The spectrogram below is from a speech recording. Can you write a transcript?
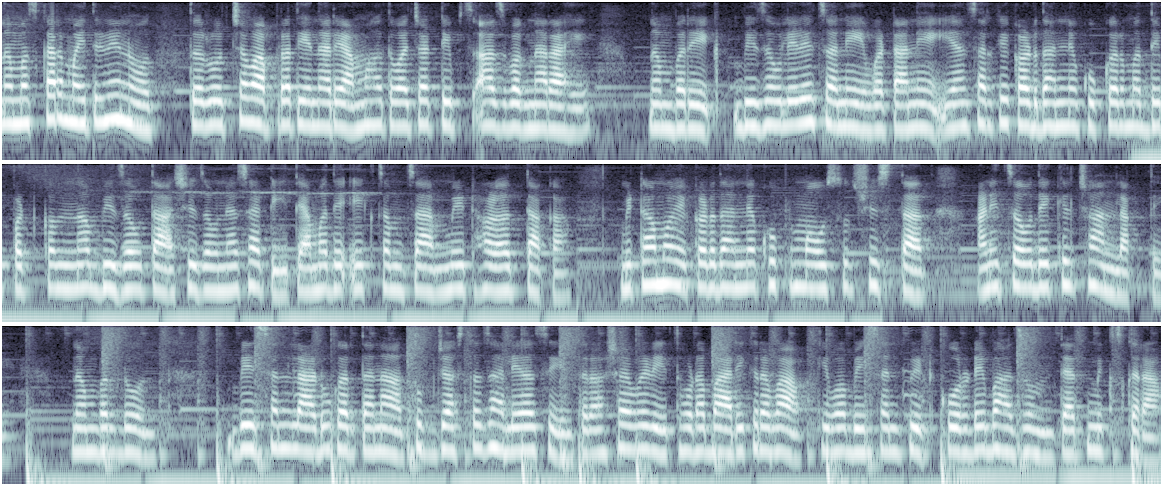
नमस्कार मैत्रिणींनो तर रोजच्या वापरात येणाऱ्या महत्त्वाच्या टिप्स आज बघणार आहे. नंबर एक भिजवलेले चणे वटाणे यांसारखे कडधान्य कुकरमध्ये पटकन न भिजवता शिजवण्यासाठी त्यामध्ये एक चमचा मीठ हळद टाका. मिठामुळे कडधान्य खूप मऊसूत शिजतात आणि चव देखील छान लागते. नंबर दोन बेसन लाडू करताना तूप जास्त झाले असेल तर अशा वेळी थोडा बारीक रवा किंवा बेसन पीठ कोरडे भाजून त्यात मिक्स करा.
